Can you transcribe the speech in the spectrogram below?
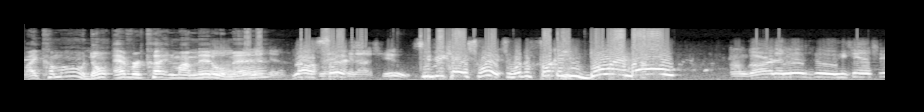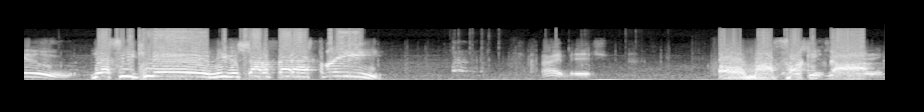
Like, come on, don't ever cut in my middle, man. Yo, Yo, switch. cannot. CBK switch. What the fuck are you doing, bro? I'm guarding this dude. He can't shoot. Yes, he can. He just shot a fat ass three. Alright, bitch. Oh my fucking god.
